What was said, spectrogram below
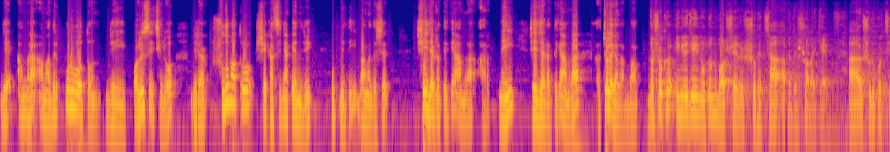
যে আমরা আমাদের পূর্বতন যেই পলিসি ছিল, যেটা শুধুমাত্র শেখ হাসিনা কেন্দ্রিক কূটনীতি বাংলাদেশের সেই জায়গা থেকে আমরা আর নেই সেই জায়গা থেকে আমরা চলে গেলাম বা দর্শক ইংরেজি নতুন বর্ষের শুভেচ্ছা আপনাদের সবাইকে। শুরু করছি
